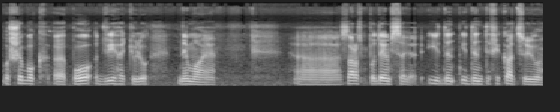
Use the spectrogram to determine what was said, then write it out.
ошибок е, по двигателю немає. Е, Зараз подивимося ідентифікацію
